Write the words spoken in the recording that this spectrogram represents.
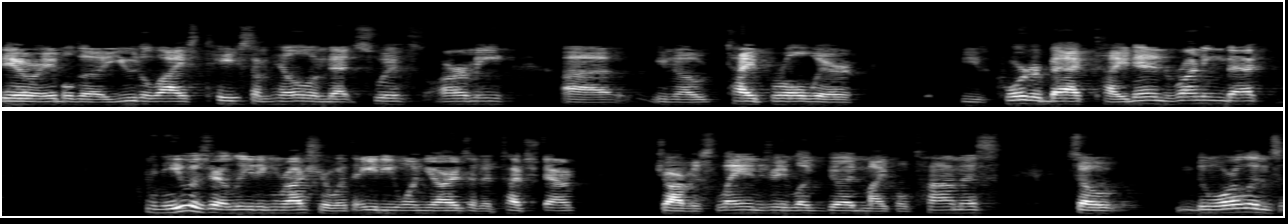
They were able to utilize Taysom Hill in that Swiss Army, uh, you know, type role where he's quarterback, tight end, running back, and he was their leading rusher with 81 yards and a touchdown. Jarvis Landry looked good. Michael Thomas. So New Orleans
